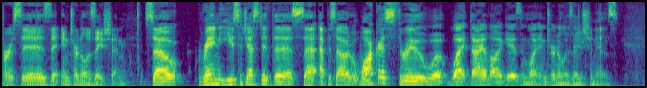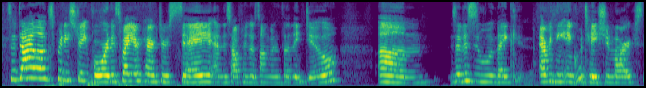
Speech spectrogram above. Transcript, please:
versus internalization. So, Rin, you suggested this uh, episode. Walk us through what dialogue is and what internalization is. So dialogue's pretty straightforward. It's what your characters say, and this often goes along with what they do. Um, so this is like everything in quotation marks,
